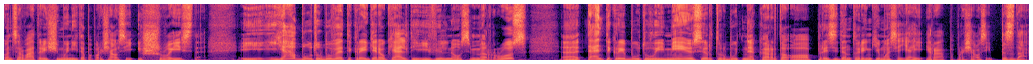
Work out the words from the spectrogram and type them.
konservatoriai šimonytė paprašė paprasčiausiai išvaistė. Ja būtų buvę tikrai geriau kelti į Vilniaus merus, e, ten tikrai būtų laimėjusi ir turbūt ne kartą, o prezidento rinkimuose jai yra paprasčiausiai pizda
